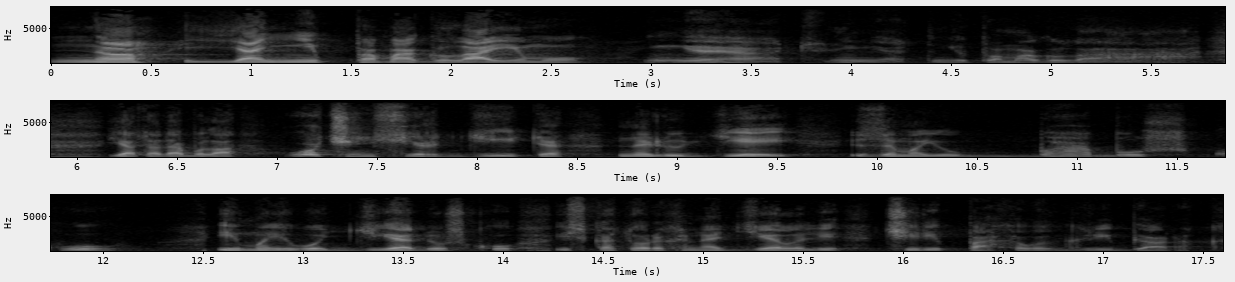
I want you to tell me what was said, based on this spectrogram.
Но я не помогла ему. Нет, нет, не помогла. Я тогда была очень сердита на людей за мою бабушку и моего дедушку, из которых наделали черепаховых гребенок.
